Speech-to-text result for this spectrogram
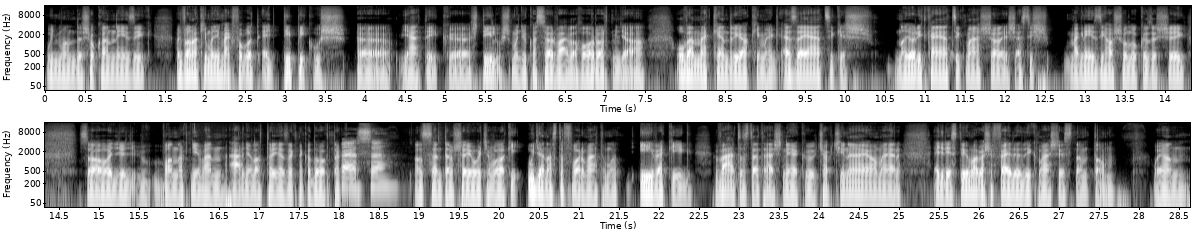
úgymond sokan nézik, vagy van, aki mondjuk megfogott egy tipikus játék stílus, mondjuk a survival horrort, ugye a Owen McKendry, aki meg ezzel játszik, és nagyon ritkán játszik mással, és ezt is megnézi hasonló közösség, szóval, hogy, hogy vannak nyilván árnyalatai ezeknek a dolgoknak, Persze, az szerintem se jó, hogyha valaki ugyanazt a formátumot évekig változtatás nélkül csak csinálja, mert egyrészt ő maga se fejlődik, másrészt nem tudom, olyan,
